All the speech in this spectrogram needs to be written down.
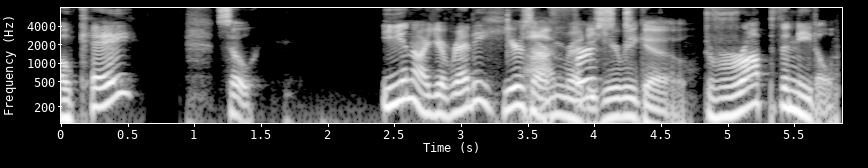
Okay? So, Ian, are you ready? Here's our I'm first. Ready. Here we go. Drop the needle.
